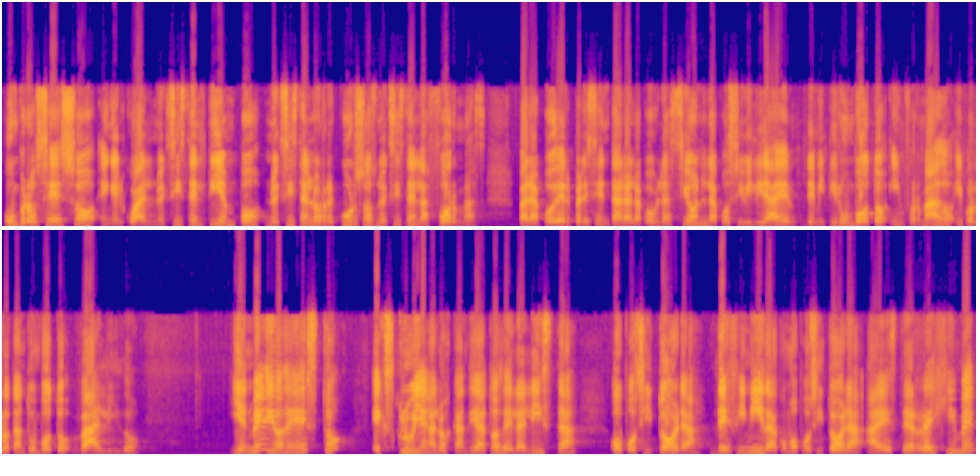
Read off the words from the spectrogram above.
Un proceso en el cual no existe el tiempo, no existen los recursos, no existen las formas para poder presentar a la población la posibilidad de, de emitir un voto informado y por lo tanto un voto válido. Y en medio de esto, excluyen a los candidatos de la lista opositora, definida como opositora a este régimen,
